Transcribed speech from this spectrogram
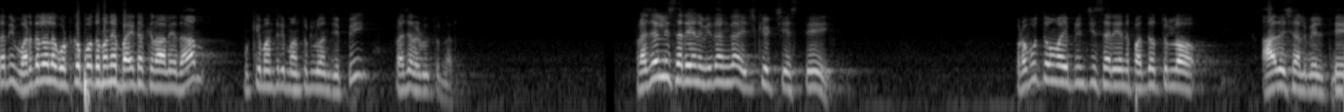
సరే ఈ వరదలలో కొట్టుకుపోతామనే బయటకు రాలేదా? ముఖ్యమంత్రి మంత్రులు అని చెప్పి ప్రజలు అడుగుతున్నారు. ప్రజల్ని సరైన విధంగా ఎడ్యుకేట్ చేస్తే ప్రభుత్వం వైపు నుంచి సరైన పద్ధతుల్లో ఆదేశాలు వెళ్తే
